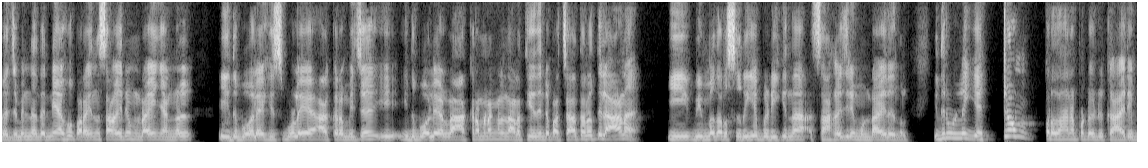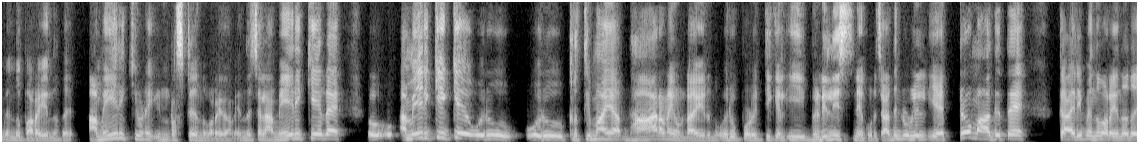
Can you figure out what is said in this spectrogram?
ബെഞ്ചമിൻ നെതന്യാഹു പറയുന്ന സാഹചര്യം ഉണ്ടായി. ഞങ്ങൾ ഇതുപോലെ ഹിസ്ബുളയെ ആക്രമിച്ച് ഇതുപോലെയുള്ള ആക്രമണങ്ങൾ നടത്തിയതിന്റെ പശ്ചാത്തലത്തിലാണ് ഈ വിമതർ സിറിയ പിടിക്കുന്ന സാഹചര്യം ഉണ്ടായത് എന്നുള്ളത് ഇതിനുള്ള ഏറ്റവും പ്രധാനപ്പെട്ട ഒരു കാര്യം എന്ന് പറയുന്നത് അമേരിക്കയുടെ ഇൻട്രസ്റ്റ് എന്ന് പറയുന്നതാണ്. എന്ന് വെച്ചാൽ അമേരിക്കയുടെ അമേരിക്കയ്ക്ക് ഒരു ഒരു കൃത്യമായ ധാരണയുണ്ടായിരുന്നു. ഒരു പൊളിറ്റിക്കൽ ഈ മിഡിൽ ഈസ്റ്റിനെ കുറിച്ച്. അതിന്റെ ഉള്ളിൽ ഏറ്റവും ആദ്യത്തെ കാര്യം എന്ന് പറയുന്നത്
